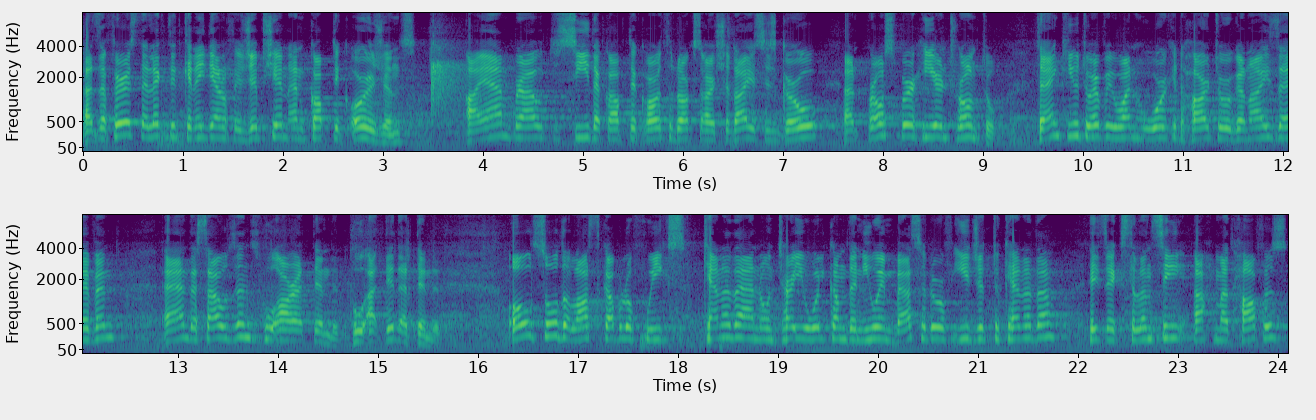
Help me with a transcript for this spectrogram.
As the first elected Canadian of Egyptian and Coptic origins, I am proud to see the Coptic Orthodox Archdiocese grow and prosper here in Toronto. Thank you to everyone who worked hard to organize the event and the thousands who are attended, who uh, did attend it. Also, the last couple of weeks, Canada and Ontario welcomed the new ambassador of Egypt to Canada, his Excellency Ahmed Hafiz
